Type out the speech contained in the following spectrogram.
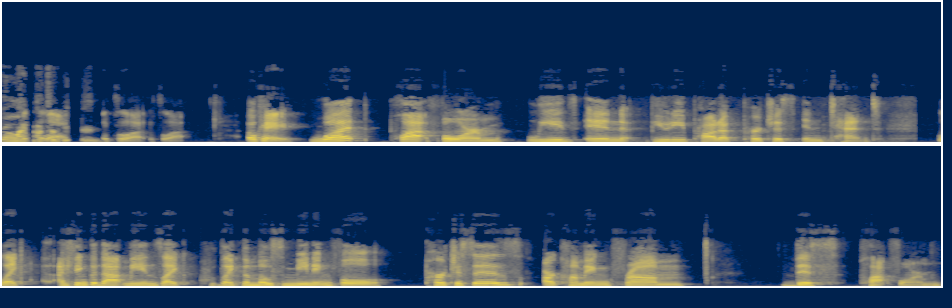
no, my it's a contribution. It's a lot. It's a lot. Okay, what platform leads in beauty product purchase intent. Like I think that that means like like the most meaningful purchases are coming from this platform.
